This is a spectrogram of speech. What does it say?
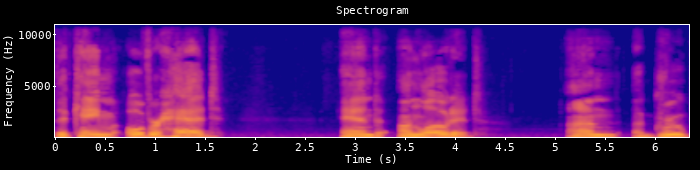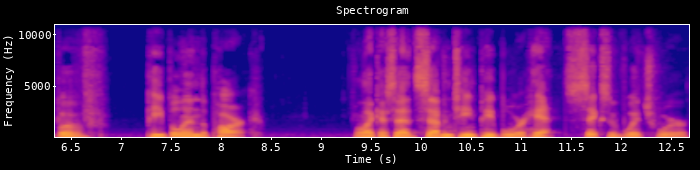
that came overhead and unloaded on a group of people in the park. Like I said, 17 people were hit, six of which were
